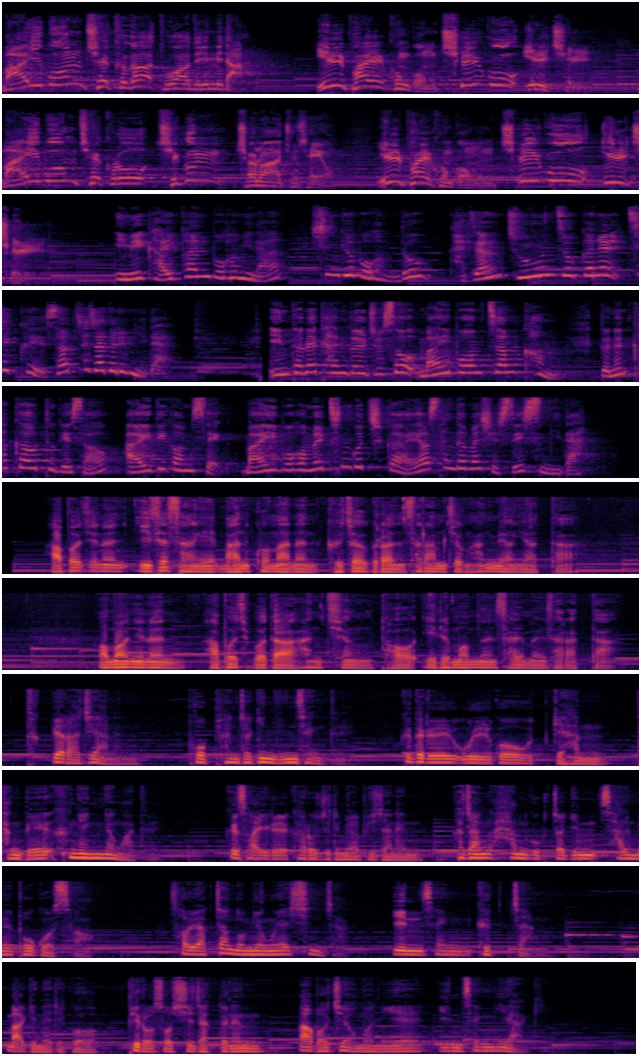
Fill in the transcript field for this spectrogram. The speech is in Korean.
마이보험 체크가 도와드립니다. 1800-7917 마이보험 체크로 지금 전화 주세요. 1800-7917 이미 가입한 보험이나 신규 보험도 가장 좋은 조건을 체크해서 찾아드립니다. 인터넷 한글 주소 마이보험.com 또는 카카오톡에서 아이디 검색 마이보험을 친구 추가하여 상담하실 수 있습니다. 아버지는 이 세상에 많고 많은 그저 그런 사람 중 한 명이었다. 어머니는 아버지보다 한층 더 이름 없는 삶을 살았다. 특별하지 않은 보편적인 인생들, 그들을 울고 웃게 한 당대의 흥행 영화들, 그 사이를 가로지르며 빚어낸 가장 한국적인 삶의 보고서, 서유학자 노명우의 신작, 인생 극장. 막이 내리고 비로소 시작되는 아버지 어머니의 인생 이야기.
